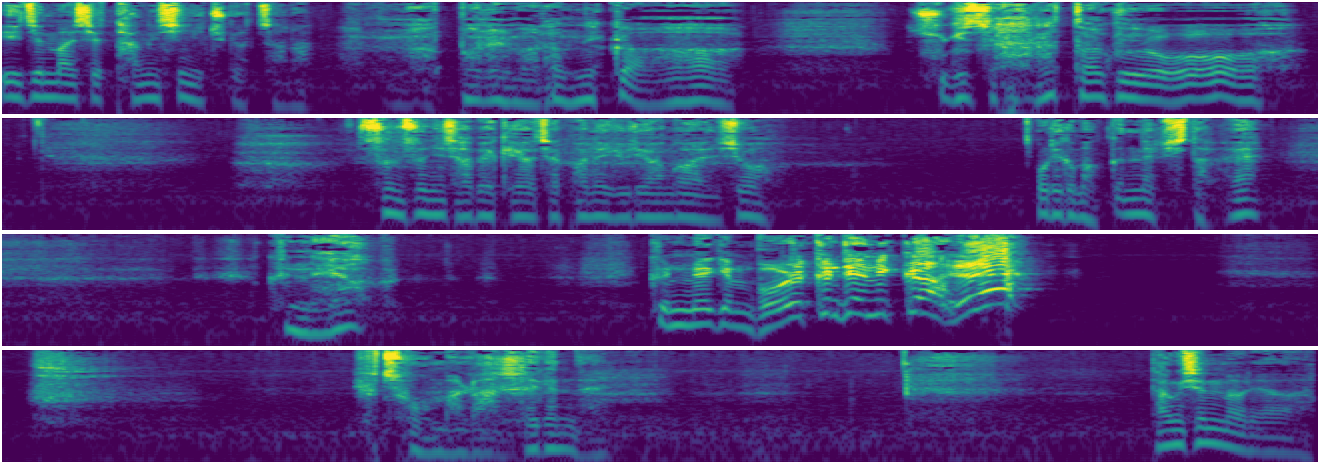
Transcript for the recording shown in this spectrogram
이진만 씨 당신이 죽였잖아. 몇 번을 말합니까? 죽이지 않았다고요. 순순히 자백해야 재판에 유리한 거 알죠? 우리 그만 끝냅시다, 에? 끝내요? 끝내긴 뭘 끝냅니까? 예? 이거 좋은 말로 안 되겠네. 당신 말이야.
